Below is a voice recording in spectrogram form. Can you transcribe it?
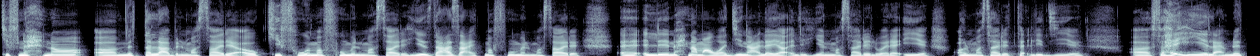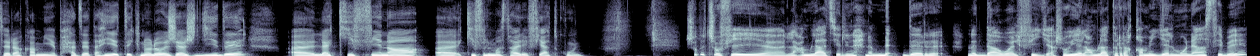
كيف نحن آه، بالمصاري أو كيف هو مفهوم المصاري. هي زعزعت مفهوم المصاري آه، اللي نحن معودين عليها اللي هي المصاري الورقية أو المصاري التقليدية. آه، فهي هي العملات الرقمية بحد ذاتها. هي تكنولوجيا جديدة لكيف فينا كيف المصاري فيها تكون. شو بتشوفي العملات يلي نحن بنقدر نتداول فيها؟ شو هي العملات الرقمية المناسبة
